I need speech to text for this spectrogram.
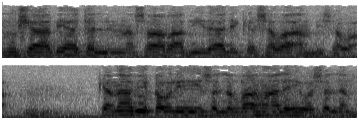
مشابهة للنصارى في ذلك سواء بسواء. كما في قوله صلى الله عليه وسلم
